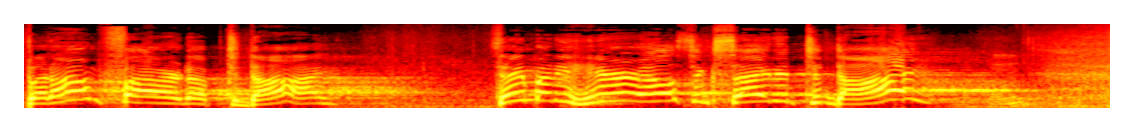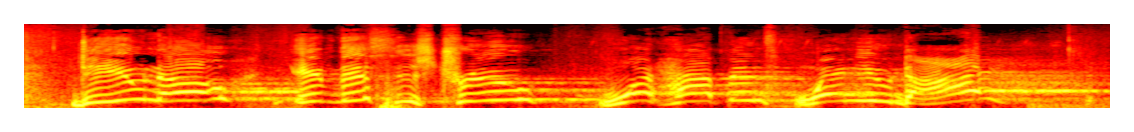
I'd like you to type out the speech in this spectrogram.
But I'm fired up to die. Is anybody here else excited to die? Do you know if this is true, what happens when you die?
